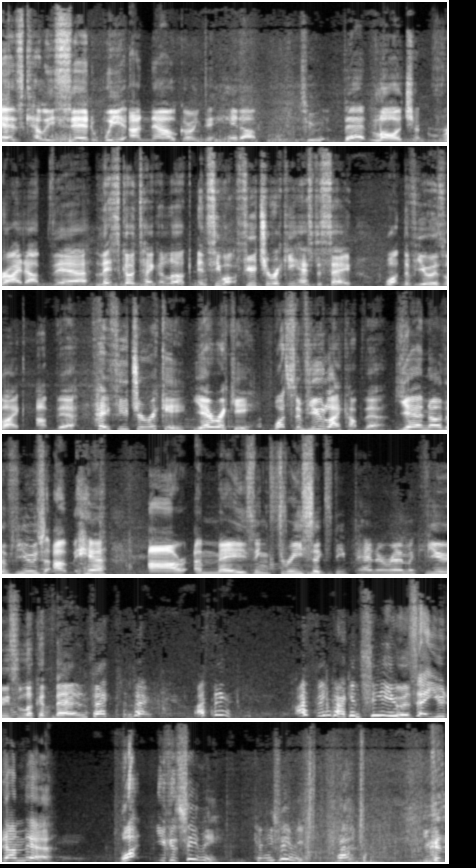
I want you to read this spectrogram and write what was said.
As Kelly said, we are now going to head up to that lodge right up there. Let's go take a look and see what Future Ricky has to say. What the view is like up there. Hey Future Ricky. Yeah Ricky. What's the view like up there? Yeah no the views up here are amazing. 360 panoramic views. Look at that. In fact, in fact, I think, I think I can see you. Is that you down there? What? You can see me. Can you see me? Huh? You can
